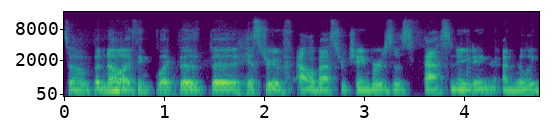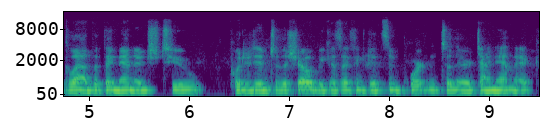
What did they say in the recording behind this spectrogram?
So, but no, I think like the the history of Alabaster Chambers is fascinating. I'm really glad that they managed to put it into the show because I think it's important to their dynamic.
